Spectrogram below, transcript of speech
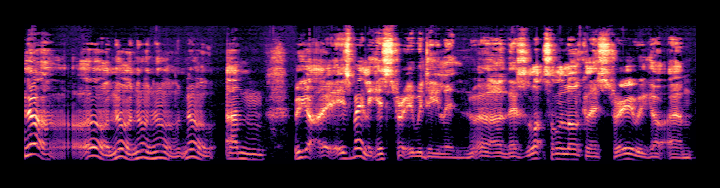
No, oh no, no, no, no. Um, we got it's mainly history we deal in. Uh, there's lots on the local history. We got um,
